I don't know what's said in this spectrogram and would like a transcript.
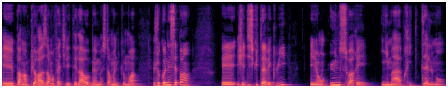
Et par un pur hasard, en fait, il était là, au même mastermind que moi. Je le connaissais pas. Hein. Et j'ai discuté avec lui. Et en une soirée, il m'a appris tellement,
